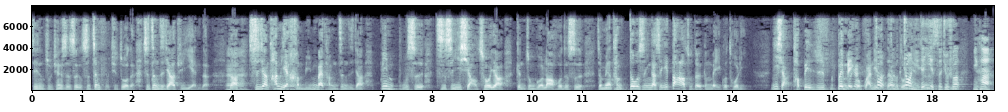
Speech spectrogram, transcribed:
这种主权是是是政府去做的，是政治家去演的，是吧？实际上他们也很明白，他们政治家并不是只是一小撮要跟中国闹，或者是怎么样，他们都是应该是一大撮的跟美国脱离。你想，他被日被美国管理了那么多年，照你这意思，就是说，你看。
